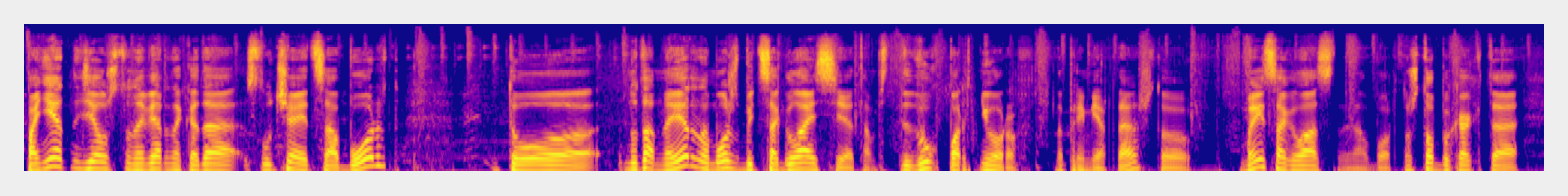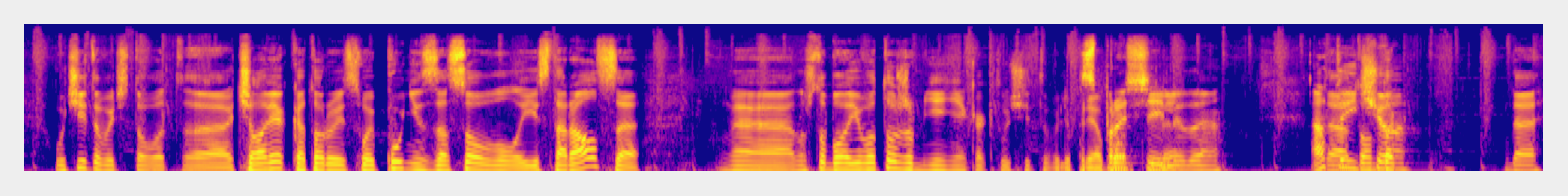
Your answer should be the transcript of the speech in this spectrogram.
Понятное дело, что, наверное, когда случается аборт, то, ну там, наверное, может быть согласие там двух партнеров, например, да, что мы согласны на аборт. Ну, чтобы как-то учитывать, что вот э, человек, который свой пунис засовывал и старался, э, ну, чтобы его тоже мнение как-то учитывали при аборте, Спросили, да? да. А Да, ты чё? так- Да.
